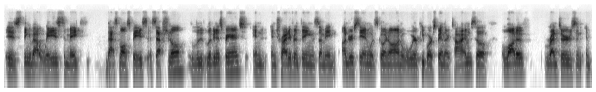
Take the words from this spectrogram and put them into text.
is think about ways to make that small space exceptional living experience and and try different things i mean understand what's going on where people are spending their time so a lot of renters and, and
